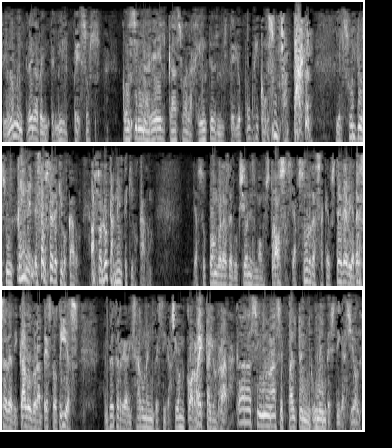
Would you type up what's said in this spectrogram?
Si no me entrega 20 mil pesos, consignaré el caso a la gente del Ministerio Público. Es un chantaje. Y el suyo es un crimen. Está usted equivocado. Absolutamente equivocado. Ya supongo las deducciones monstruosas y absurdas a que usted debe haberse dedicado durante estos días, en vez de realizar una investigación correcta y honrada. Casi no hace falta ninguna investigación.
